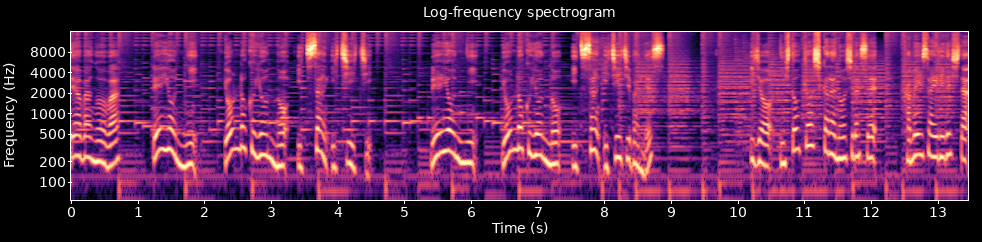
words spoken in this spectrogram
電話番号は042-464-1311 042-464-1311番です。以上西東京市からのお知らせ亀井さゆりでした。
